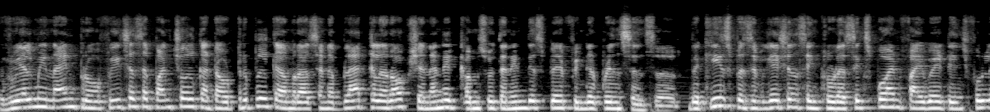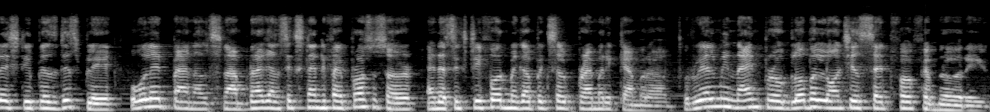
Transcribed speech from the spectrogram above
Realme 9 Pro features a punch hole cutout, triple cameras and a black color option and it comes with an in-display fingerprint sensor. The key specifications include a 6.58 inch Full HD Plus display, OLED panel, Snapdragon 695 processor and a 64 megapixel primary camera. Realme 9 Pro global launch is set for February.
